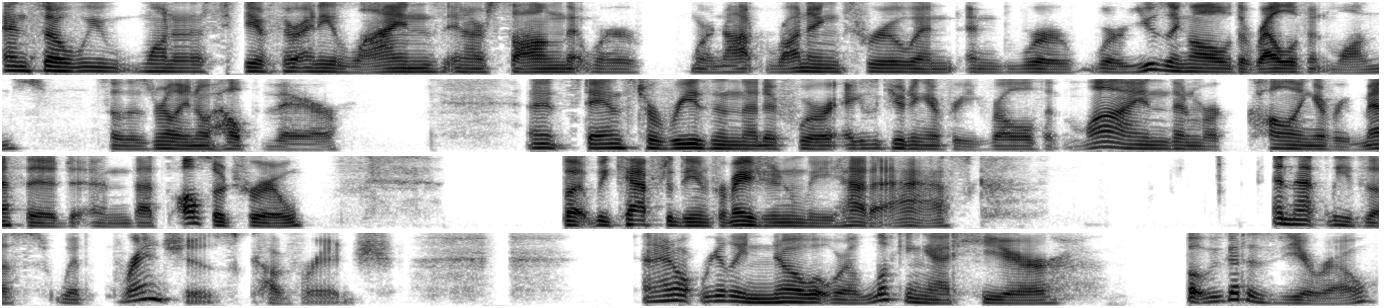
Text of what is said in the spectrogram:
And so we want to see if there are any lines in our song that we're we're not running through and and we're we're using all of the relevant ones. So there's really no help there. And it stands to reason that if we're executing every relevant line, then we're calling every method, and that's also true. But we captured the information we had to ask. And that leaves us with branches coverage. And I don't really know what we're looking at here, but we've got a zero.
